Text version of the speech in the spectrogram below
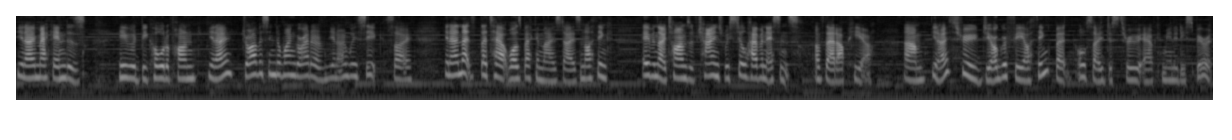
you know, Mac Enders, he would be called upon, you know, drive us into Wangaratta, you know, we're sick. So, you know, and that's, that's how it was back in those days. And I think even though times have changed, we still have an essence of that up here. Um, you know, through geography, I think, but also just through our community spirit.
